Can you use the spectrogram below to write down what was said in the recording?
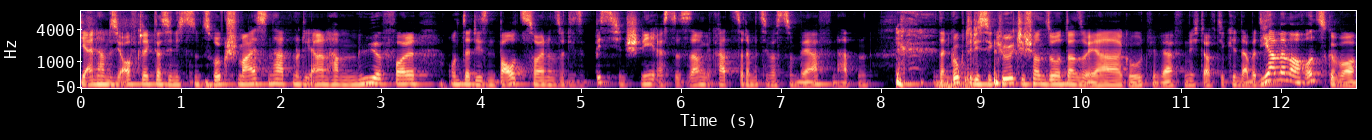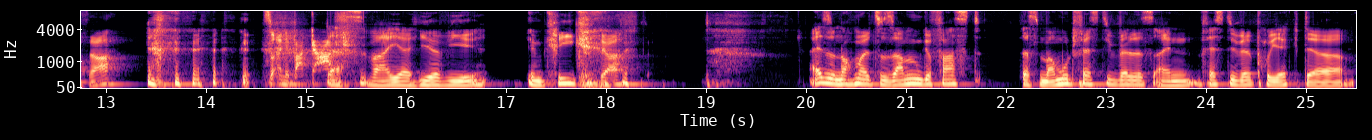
Die einen haben sich aufgeregt, dass sie nichts zum Zurückschmeißen hatten und die anderen haben mühevoll unter diesen Bauzäunen so diese bisschen Schneereste zusammengekratzt, damit sie was zum Werfen hatten. Und dann guckte die Security schon so und dann so, ja gut, wir werfen nicht auf die Kinder, aber die haben immer auf uns geworfen, ja? eine Bagage. Das war ja hier wie im Krieg. Ja. Also nochmal zusammengefasst, das Mammut-Festival ist ein Festivalprojekt der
